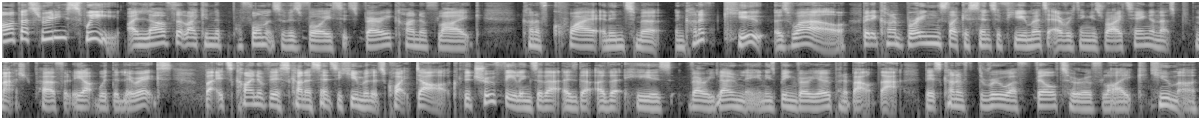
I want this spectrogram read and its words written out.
oh, that's really sweet. I love that, like, in the performance of his voice, it's very kind of like, kind of quiet and intimate and kind of cute as well. But it kind of brings like a sense of humor to everything he's writing, and that's matched perfectly up with the lyrics. But it's kind of this kind of sense of humor that's quite dark. The true feelings of that is that, are that he is very lonely and he's being very open about that. But it's kind of through a filter of like humor.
